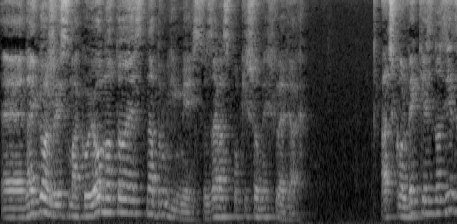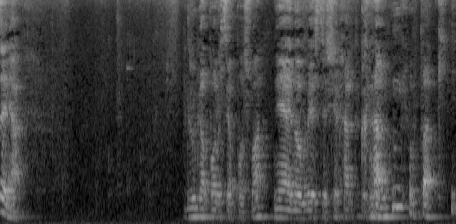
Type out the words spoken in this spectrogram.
e, najgorzej smakują, no to jest na drugim miejscu, zaraz po kiszonych śledziach. Aczkolwiek jest do zjedzenia. Druga porcja poszła? Nie, no wy jesteście hardkorami, chłopaki.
